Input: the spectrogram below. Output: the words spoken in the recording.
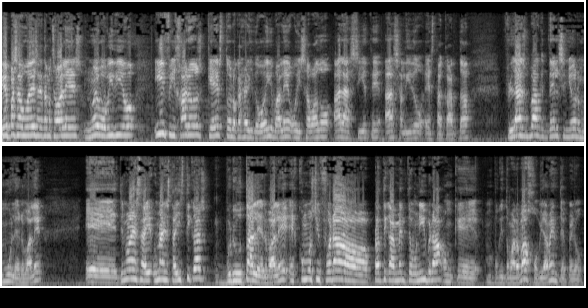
¿Qué pasa, pues? Aquí estamos, chavales, nuevo vídeo Y fijaros que esto es lo que ha salido hoy, ¿vale? Hoy sábado a las 7 ha salido esta carta Flashback del señor Muller, ¿vale? Eh, tiene unas, estadísticas brutales, ¿vale? Es como si fuera prácticamente un Ibra, aunque un poquito más bajo, obviamente Pero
